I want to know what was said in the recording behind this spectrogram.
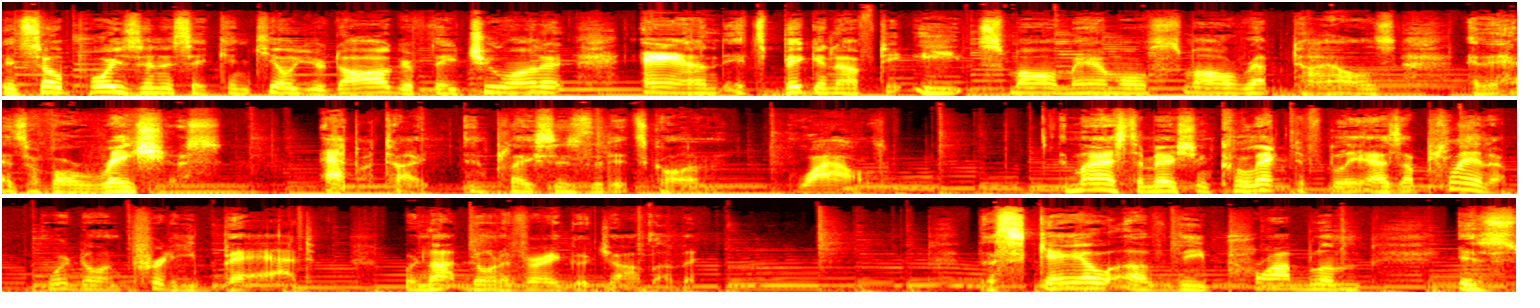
It's so poisonous it can kill your dog if they chew on it, and it's big enough to eat small mammals, small reptiles, and it has a voracious appetite in places that it's gone wild. In my estimation, collectively as a planet, we're doing pretty bad. We're not doing a very good job of it. The scale of the problem is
